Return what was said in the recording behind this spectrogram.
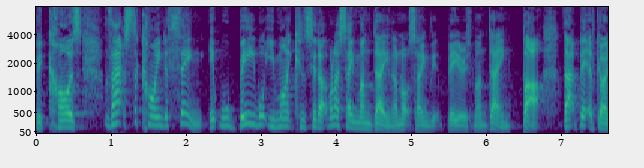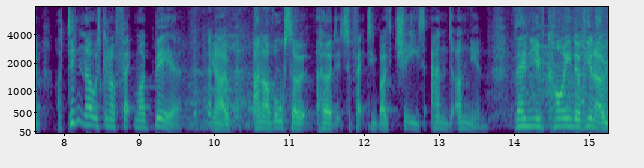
because that's the kind of thing. It will be what you might consider, when I say mundane, I'm not saying that beer is mundane, but that bit of going, I didn't know it was going to affect my beer, you know, and I've also heard it's affecting both cheese and onion, then you've kind of, you know,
